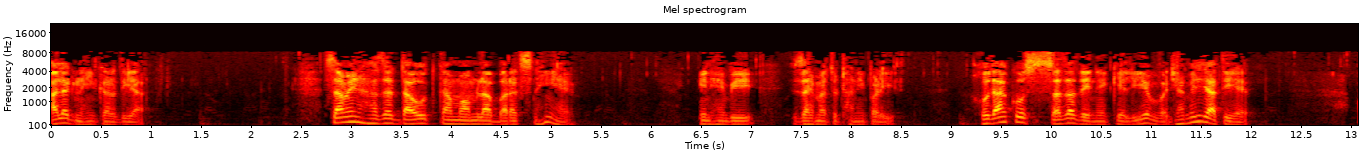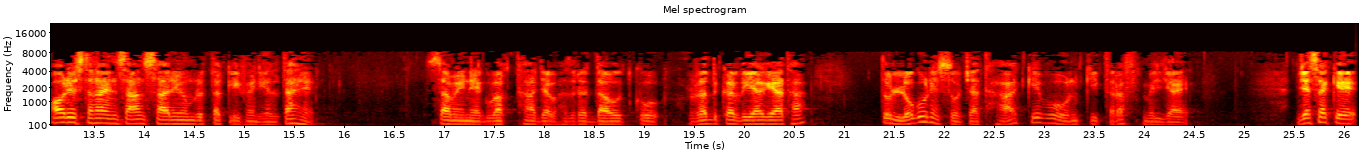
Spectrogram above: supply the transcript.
الگ نہیں کر دیا۔ سمین حضرت داؤد کا معاملہ برعکس نہیں ہے۔ انہیں بھی زحمت اٹھانی پڑی۔ خدا کو سزا دینے کے لیے وجہ مل جاتی ہے۔ اور اس طرح انسان ساری عمر تکلیفیں جھیلتا ہے۔ سمین ایک وقت تھا جب حضرت داؤد کو رد کر دیا گیا تھا، تو لوگوں نے سوچا تھا کہ وہ ان کی طرف مل جائے۔ جیسا کہ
